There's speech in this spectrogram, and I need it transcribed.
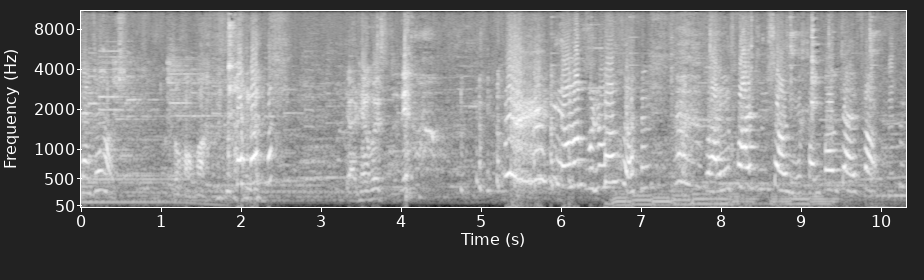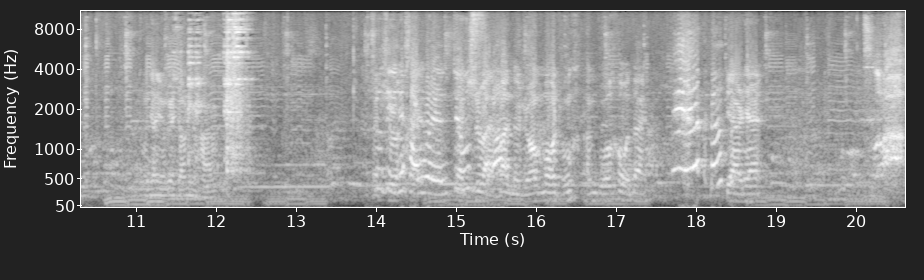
饭真好吃。说谎话。第二天会死掉。你能不能不这么狠？万一花季少女含苞绽放。我家有个小女孩，说自己是韩国人，在吃晚饭的时候冒充韩国后代。第二天死了。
